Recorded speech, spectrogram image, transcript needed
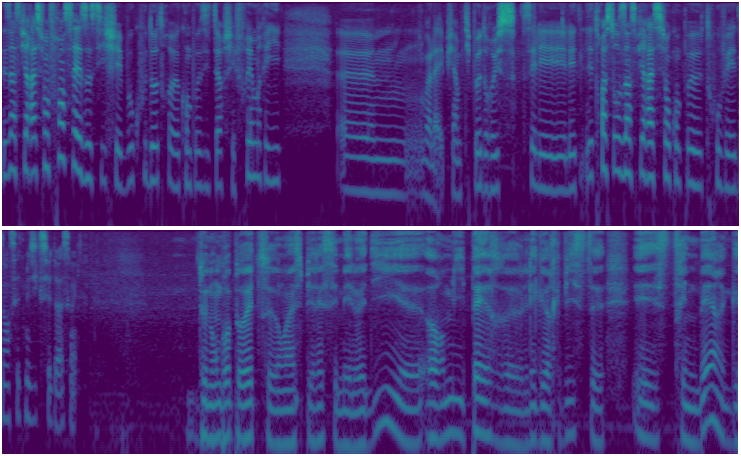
Des inspirations françaises aussi chez beaucoup d'autres compositeurs, chez Frumery. Euh, voilà, et puis un petit peu de russe. C'est les, les, trois sources d'inspiration qu'on peut trouver dans cette musique suédoise. De nombreux poètes ont inspiré ces mélodies, euh, hormis Père euh, Lagerquist et Strindberg.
